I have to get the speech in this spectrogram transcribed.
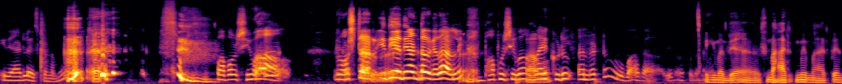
ఇది యాడ్లో వేసుకోండమ్మా. పాపం శివ. రోస్టర్ ఇది అది అంటారు కదా వాళ్ళని. పాపం శివ అమాయకుడు అన్నట్టు బాగా ఇదవుతుంది. ఈ మధ్య మారి మేము మారిపోయాం.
